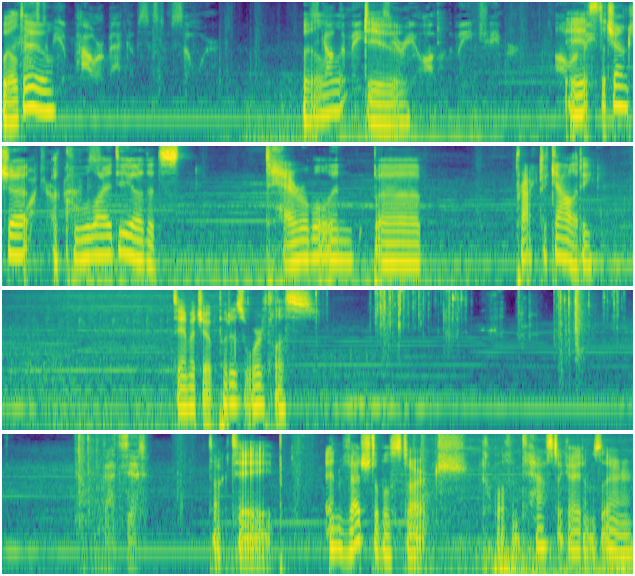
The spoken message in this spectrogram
Will There has to do. be a power backup system somewhere. Scout Will do. of the main chamber. I'll It's the junk jet, a cool backs. idea that's terrible in uh, practicality. Damage output is worthless. That's it. Duct tape and vegetable starch. A couple of fantastic items there.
